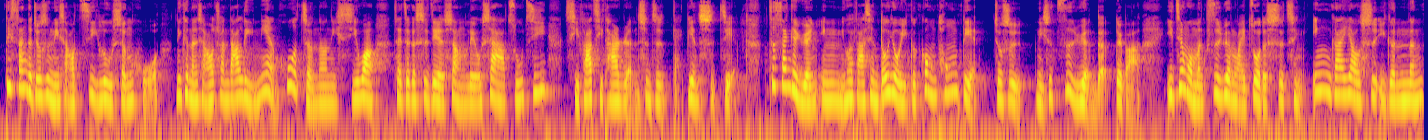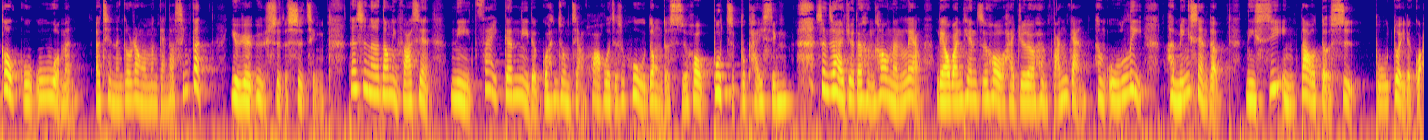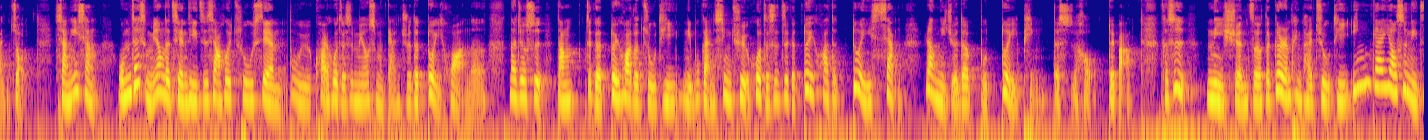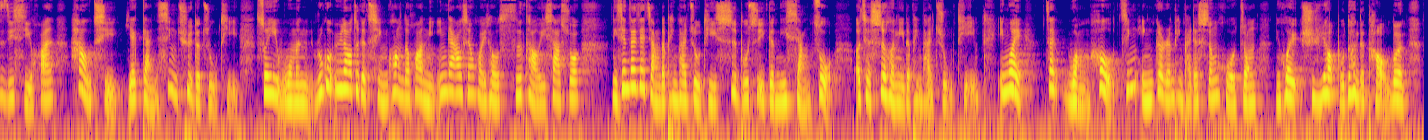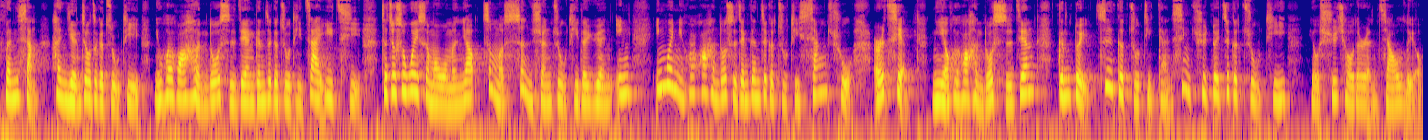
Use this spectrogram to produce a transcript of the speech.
第三个就是你想要记录生活，你可能想要传达理念，或者呢，你希望在这个世界上留下足迹，启发其他人，甚至改变世界。这三个原因你会发现都有一个共通点，就是你是自愿的，对吧？一件我们自愿来做的事情，应该要是一个能够鼓舞我们，而且能够让我们感到兴奋。跃跃欲试的事情，但是呢，当你发现你在跟你的观众讲话或者是互动的时候，不止不开心，甚至还觉得很耗能量，聊完天之后还觉得很反感、很无力，很明显的，你吸引到的是不对的观众。想一想。我们在什么样的前提之下会出现不愉快或者是没有什么感觉的对话呢？那就是当这个对话的主题你不感兴趣，或者是这个对话的对象让你觉得不对频的时候，对吧？可是你选择的个人品牌主题应该要是你自己喜欢、好奇也感兴趣的主题。所以，我们如果遇到这个情况的话，你应该要先回头思考一下，说。你现在在讲的品牌主题是不是一个你想做而且适合你的品牌主题？因为在往后经营个人品牌的生活中，你会需要不断的讨论、分享和研究这个主题。你会花很多时间跟这个主题在一起，这就是为什么我们要这么慎选主题的原因。因为你会花很多时间跟这个主题相处，而且你也会花很多时间跟对这个主题感兴趣、对这个主题有需求的人交流。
